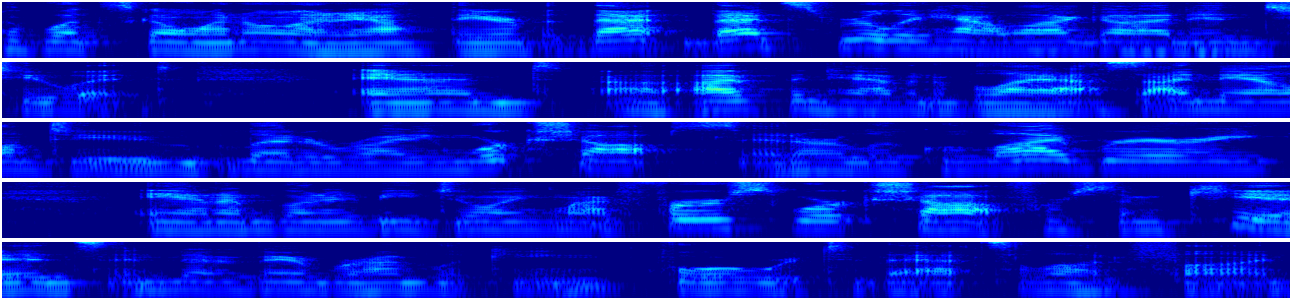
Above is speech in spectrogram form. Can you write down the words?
of what's going on out there. But that that's really how I got into it, and uh, I've been having a blast. I now do letter writing workshops at our local library, and I'm going to be doing my first workshop for some kids in November. I'm looking forward to that. It's a lot of fun.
